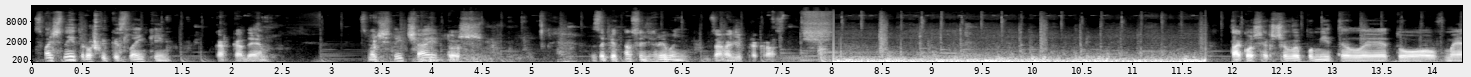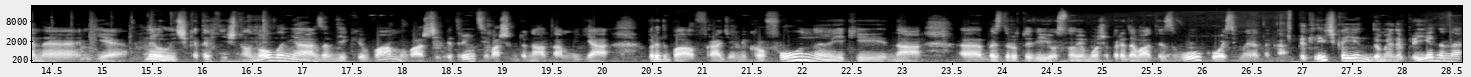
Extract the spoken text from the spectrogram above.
Смачний, трошки кисленький каркаде. Смачний чай, тож за 15 гривень взагалі прекрасно. Також, якщо ви помітили, то в мене є невеличке технічне оновлення. Завдяки вам, вашій підтримці, вашим донатам, я придбав радіомікрофон, який на е, бездротовій основі може передавати звук. Ось в мене така петлічка є, до мене приєднана.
